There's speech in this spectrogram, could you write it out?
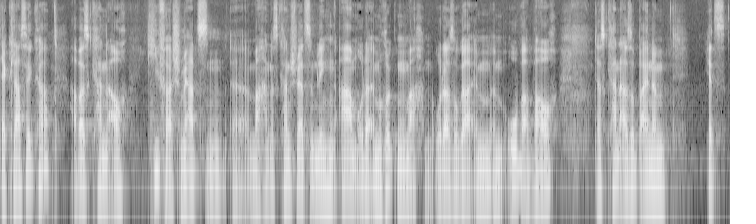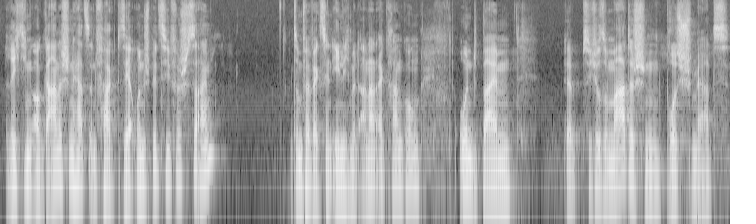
der Klassiker, aber es kann auch Kieferschmerzen äh, machen. Es kann Schmerzen im linken Arm oder im Rücken machen oder sogar im, im Oberbauch. Das kann also bei einem jetzt richtigen organischen Herzinfarkt sehr unspezifisch sein. Zum Verwechseln ähnlich mit anderen Erkrankungen. Und beim äh, psychosomatischen Brustschmerz,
